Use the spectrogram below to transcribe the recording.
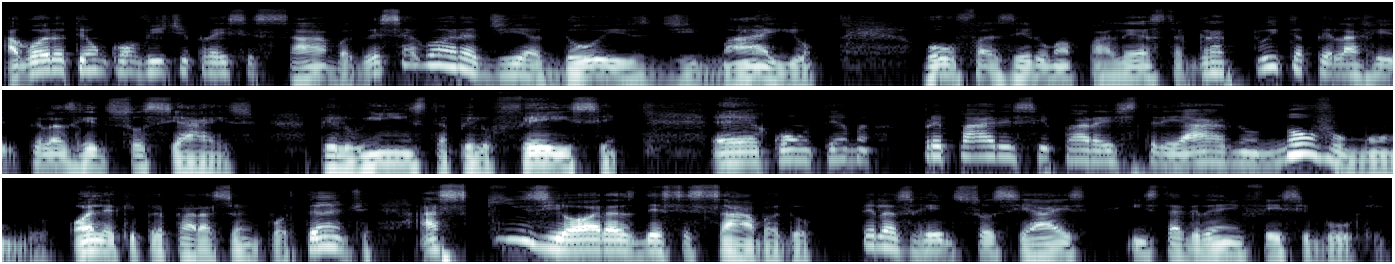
Agora eu tenho um convite para esse sábado, esse agora dia 2 de maio vou fazer uma palestra gratuita pela pelas redes sociais, pelo Insta, pelo Face, é, com o tema Prepare-se para estrear no novo mundo. Olha que preparação importante, às 15 horas desse sábado, pelas redes sociais, Instagram e Facebook.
